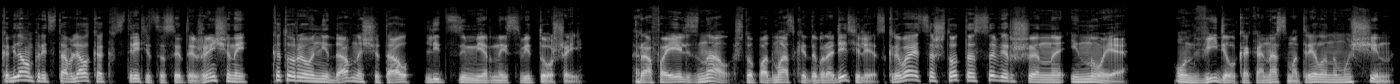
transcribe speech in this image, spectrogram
когда он представлял, как встретиться с этой женщиной, которую он недавно считал лицемерной святошей. Рафаэль знал, что под маской добродетели скрывается что-то совершенно иное. Он видел, как она смотрела на мужчин,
